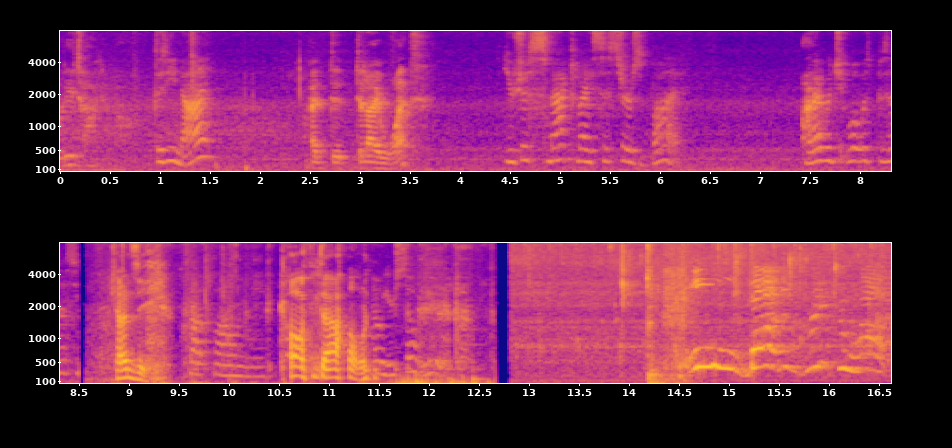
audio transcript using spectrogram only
What are you talking about? Did he not? I did. Did I what? You just smacked my sister's butt. Why would you? What was possessing? Kenzie, Stop following me. calm down. No, you're so weird. Ooh, Bob, this grease too hot.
